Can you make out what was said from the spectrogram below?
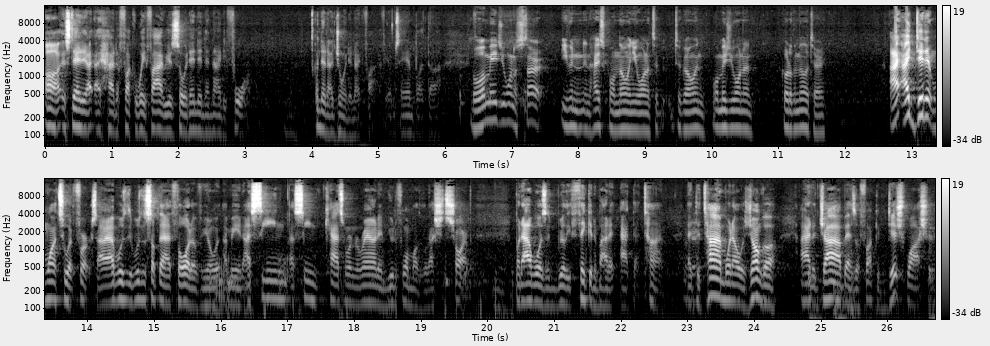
Uh, instead, I, I had to fucking wait five years, so it ended in 94. And then I joined in 95. You know what I'm saying? But uh, But what made you want to start, even in high school, knowing you wanted to to go in? What made you want to go to the military? I, I didn't want to at first. I, I was it wasn't something I thought of. You know, I mean, I seen I seen cats running around in uniform. I was like, that shit's sharp, but I wasn't really thinking about it at that time. At the time when I was younger, I had a job as a fucking dishwasher,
